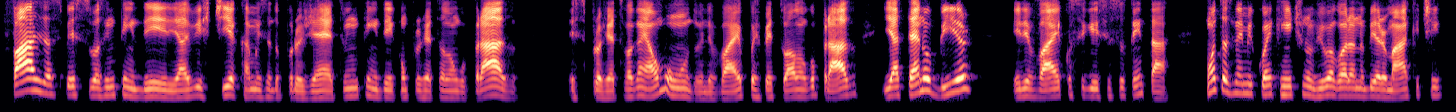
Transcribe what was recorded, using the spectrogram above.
faz as pessoas entenderem, a vestir a camisa do projeto, entender que é um projeto a longo prazo, esse projeto vai ganhar o mundo, ele vai perpetuar a longo prazo e até no Beer ele vai conseguir se sustentar. Quantas meme coin que a gente não viu agora no Beer Market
